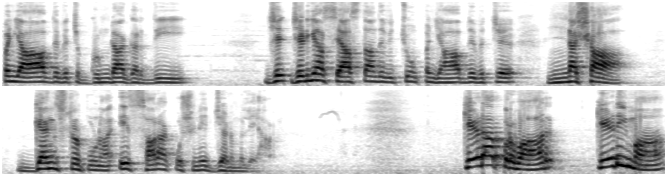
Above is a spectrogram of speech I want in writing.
ਪੰਜਾਬ ਦੇ ਵਿੱਚ ਗੁੰਡਾਗਰਦੀ ਜਿਹੜੀਆਂ ਸਿਆਸਤਾਂ ਦੇ ਵਿੱਚੋਂ ਪੰਜਾਬ ਦੇ ਵਿੱਚ ਨਸ਼ਾ ਗੈਂਗਸਟਰਪੁਣਾ ਇਹ ਸਾਰਾ ਕੁਝ ਨੇ ਜਨਮ ਲਿਆ। ਕਿਹੜਾ ਪਰਿਵਾਰ, ਕਿਹੜੀ ਮਾਂ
